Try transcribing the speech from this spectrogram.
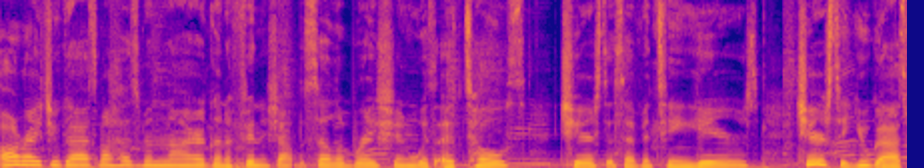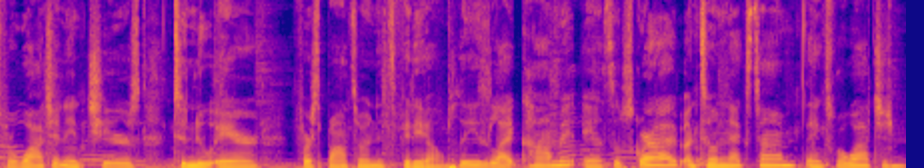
All right, you guys, my husband and I are going to finish out the celebration with a toast. Cheers to 17 years. Cheers to you guys for watching, and cheers to Newair for sponsoring this video. Please like, comment, and subscribe. Until next time, thanks for watching.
